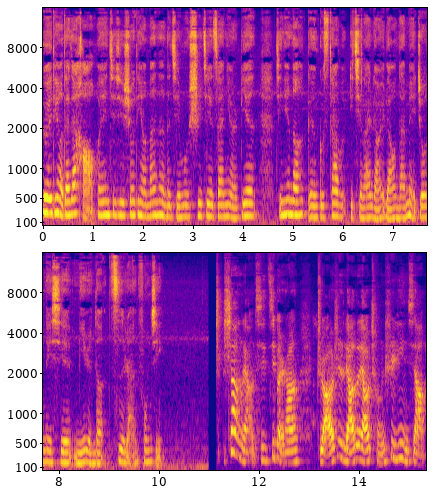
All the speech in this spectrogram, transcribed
各位听友，大家好，欢迎继续收听 Amanda 的节目《世界在你耳边》。今天呢，跟 Gustav 一起来聊一聊南美洲那些迷人的自然风景。上两期基本上主要是聊了聊城市印象，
